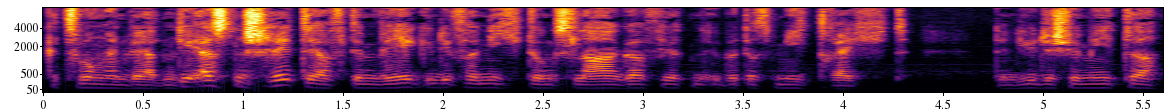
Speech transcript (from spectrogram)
gezwungen werden. Die ersten Schritte auf dem Weg in die Vernichtungslager führten über das Mietrecht, denn jüdische Mieter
